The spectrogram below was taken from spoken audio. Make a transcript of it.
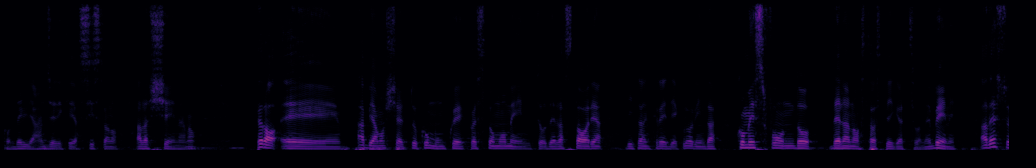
con degli angeli che assistono alla scena. No? Però eh, abbiamo scelto comunque questo momento della storia di Tancredi e Clorinda come sfondo della nostra spiegazione. Bene, adesso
